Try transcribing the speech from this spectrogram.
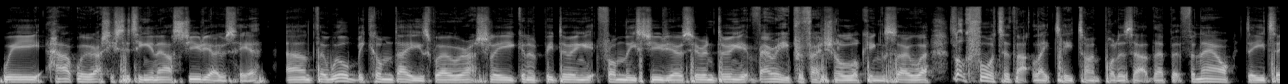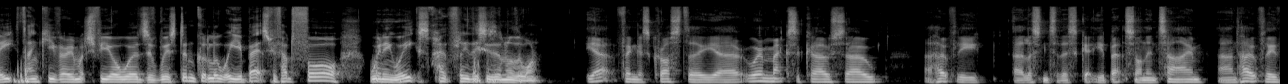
we have we're actually sitting in our studios here, and there will become days where we're actually going to be doing it from these studios here and doing it very professional looking. So uh, look forward to that late tea time podders out there. But for now, DT, thank you very much for your words of wisdom. Good luck with your bets. We've had four winning weeks. Hopefully, this is another one. Yeah, fingers crossed. The uh, we're in Mexico, so uh, hopefully, uh, listen to this, get your bets on in time. And hopefully,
